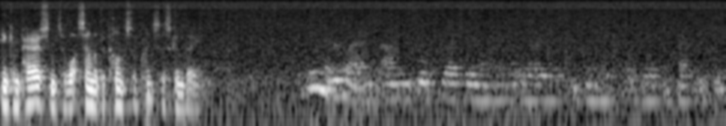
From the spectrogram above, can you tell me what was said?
in comparison to what some of the consequences can be. In the Riverland, um, will there be monitoring those areas in terms of the safety issues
